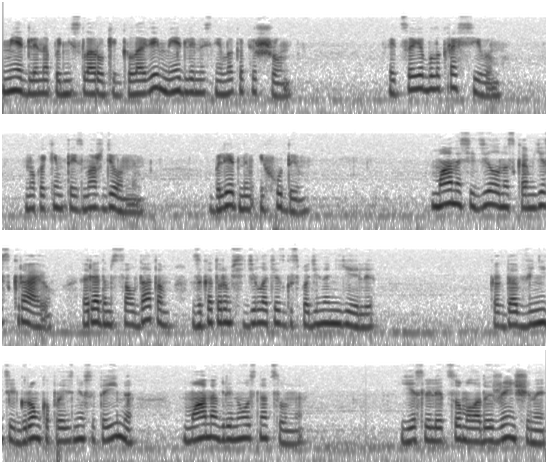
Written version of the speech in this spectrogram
Медленно поднесла руки к голове, медленно сняла капюшон. Лицо ее было красивым, но каким-то изможденным, бледным и худым. Мана сидела на скамье с краю, рядом с солдатом, за которым сидел отец господина Ньели – когда обвинитель громко произнес это имя, Мана оглянулась на Цунна. Если лицо молодой женщины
